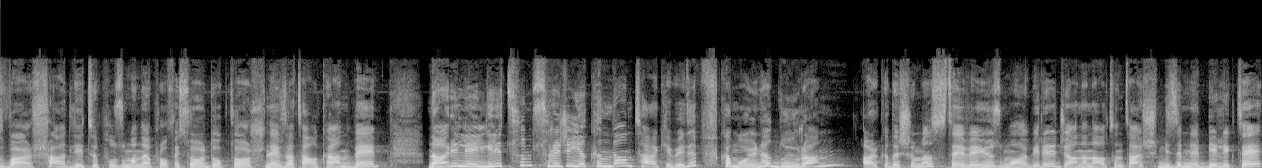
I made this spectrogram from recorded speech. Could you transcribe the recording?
konuğumuz var. Adli tıp uzmanı Profesör Doktor Nevzat Alkan ve Narin'le ilgili tüm süreci yakından takip edip kamuoyuna duyuran arkadaşımız TV100 muhabiri Canan Altıntaş bizimle birlikte.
